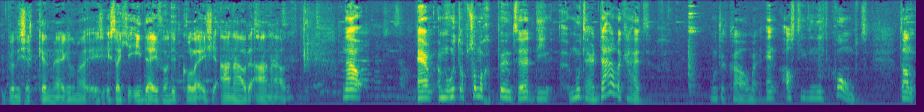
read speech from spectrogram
ik wil niet zeggen kenmerkend, maar is, is dat je idee van dit college? Aanhouden, aanhouden? Nou, er moet op sommige punten die, moet er duidelijkheid moeten komen. En als die niet komt, dan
